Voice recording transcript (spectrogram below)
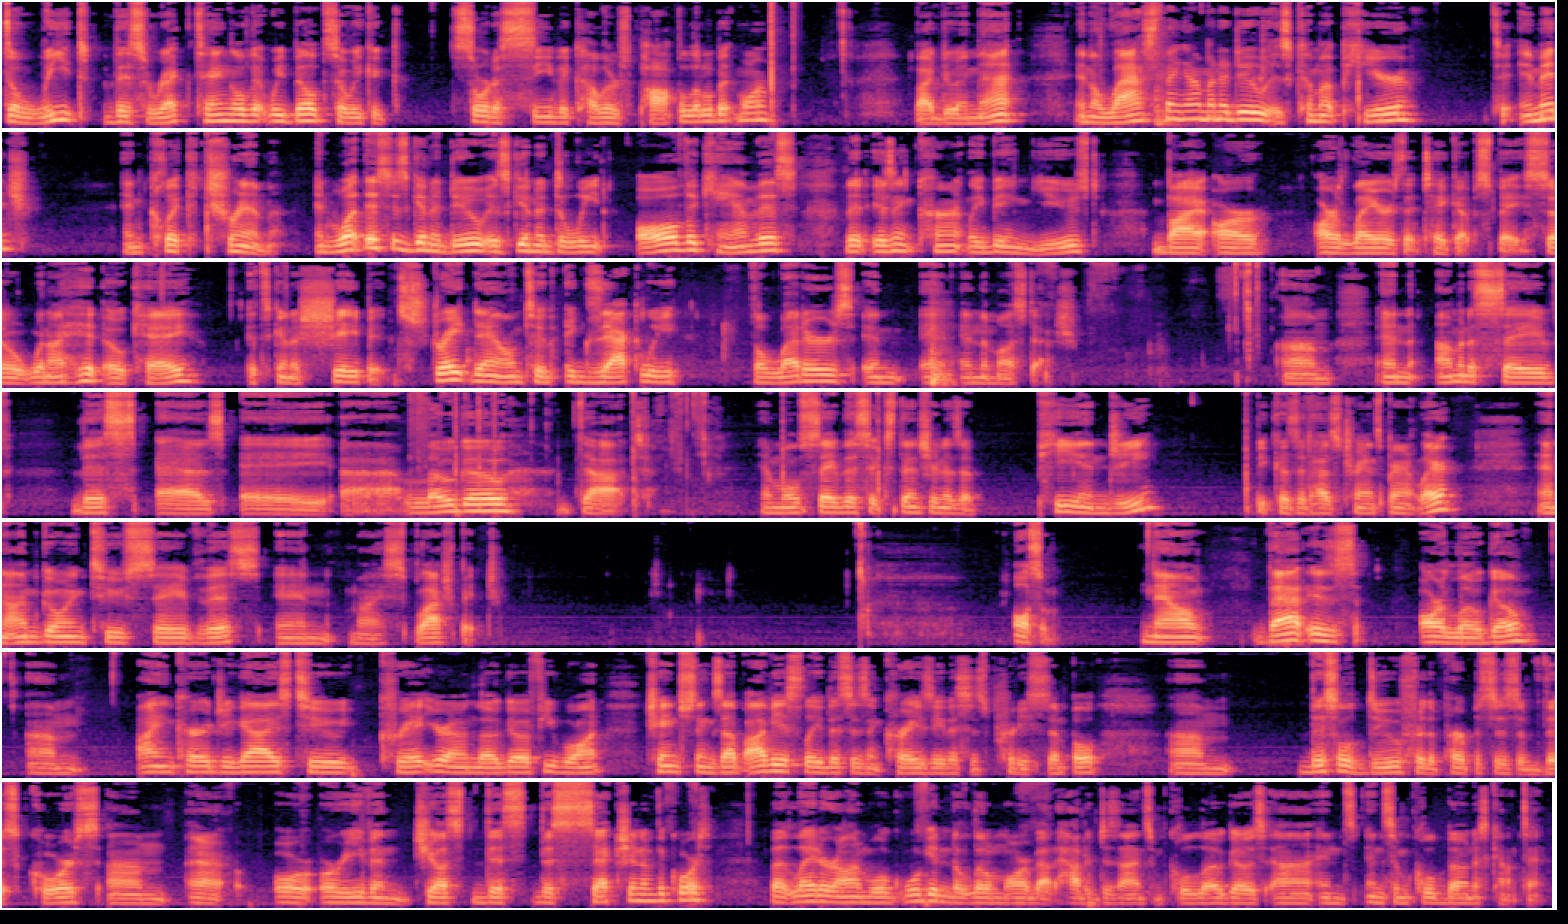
delete this rectangle that we built so we could sort of see the colors pop a little bit more by doing that. And the last thing I'm going to do is come up here to image and click trim. And what this is going to do is going to delete all the canvas that isn't currently being used by our are layers that take up space. So when I hit OK, it's going to shape it straight down to exactly the letters and, and, and the mustache. Um, and I'm going to save this as a uh, logo dot, and we'll save this extension as a PNG because it has transparent layer. And I'm going to save this in my splash page. Awesome. Now, that is our logo. Um, I encourage you guys to create your own logo if you want. Change things up. Obviously, this isn't crazy. This is pretty simple. Um, this will do for the purposes of this course, um, uh, or or even just this this section of the course. But later on, we'll we'll get into a little more about how to design some cool logos uh, and and some cool bonus content.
